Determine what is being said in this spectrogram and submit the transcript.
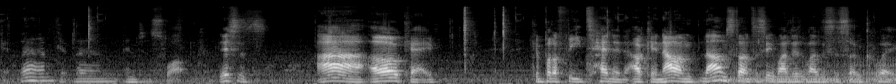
get them, get them, engine swap. This is ah okay. You can put a V10 in it. Okay, now I'm now I'm starting to see why this why this is so quick.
